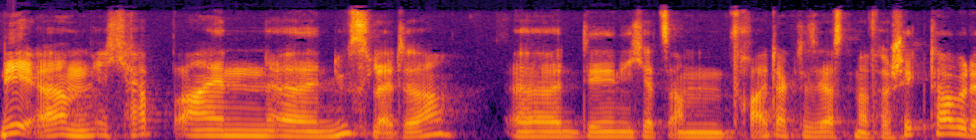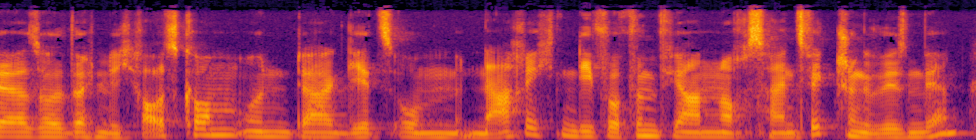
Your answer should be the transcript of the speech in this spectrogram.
Nee, ähm, ich habe ein äh, Newsletter äh, den ich jetzt am Freitag das erste Mal verschickt habe. Der soll wöchentlich rauskommen und da geht es um Nachrichten, die vor fünf Jahren noch Science Fiction gewesen wären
